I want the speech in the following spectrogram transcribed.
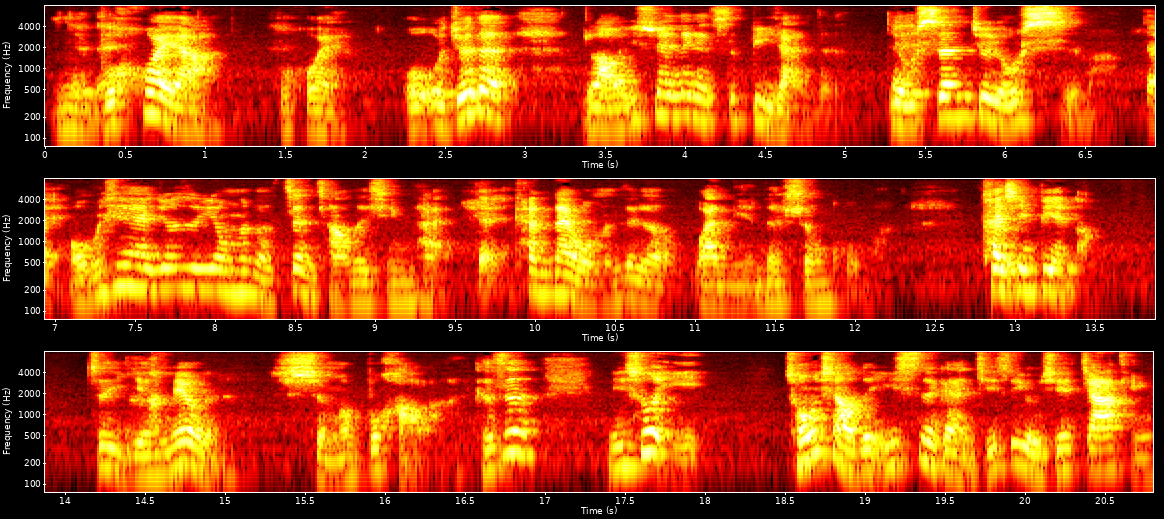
你不会啊，不会。我我觉得老一岁那个是必然的，有生就有死嘛。对，我们现在就是用那个正常的心态，对，看待我们这个晚年的生活嘛，开心变老，这也没有什么不好啦。可是你说以从小的仪式感，其实有些家庭。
